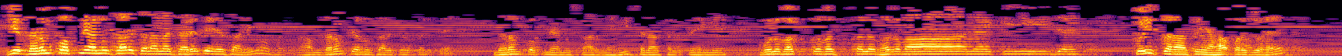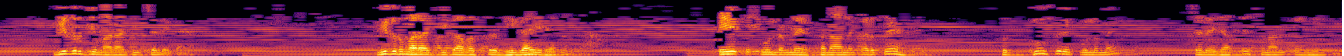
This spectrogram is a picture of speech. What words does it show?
ये धर्म को अपने अनुसार चलाना चाह रहे थे, ऐसा नहीं हो सकता। हम धर्म के अनुसार चल सकते हैं। धर्म को अपने अनुसार नहीं चला सकते हैं। बोलो भक्त वत्सल भगवान की जय। तो इस तरह से यहाँ पर जो है, विदुर जी महाराज जी चले गए। विदुर महाराज जी का वस्त्र भीगा ही रह एक कुंड में स्नान करते हैं तो दूसरे कुंड में चले जाते स्नान करने के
